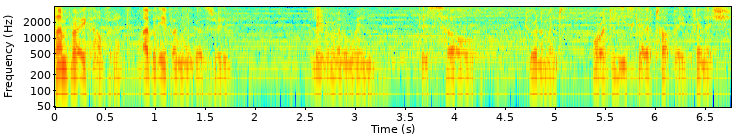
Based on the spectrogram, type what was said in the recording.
I'm very confident. I believe I'm going to go through. I believe I'm going to win this whole tournament, or at least get a top eight finish.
